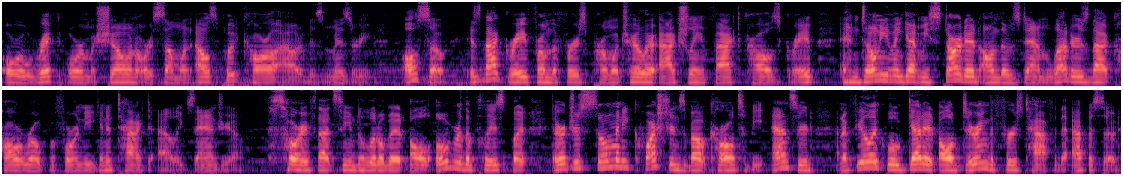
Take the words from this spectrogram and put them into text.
or will Rick or Michonne or someone else put Carl out of his misery? Also, is that grave from the first promo trailer actually in fact Carl's grave? And don't even get me started on those damn letters that Carl wrote before Negan attacked Alexandria. Sorry if that seemed a little bit all over the place, but there are just so many questions about Carl to be answered, and I feel like we'll get it all during the first half of the episode.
